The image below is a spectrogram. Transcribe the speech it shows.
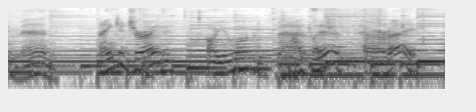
Amen. Thank you, Troy. Oh, you're welcome. That's it. All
